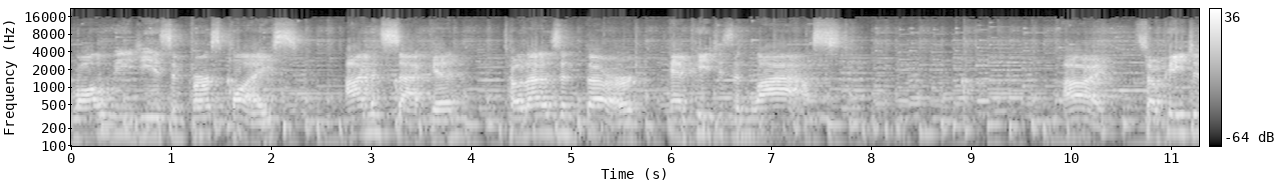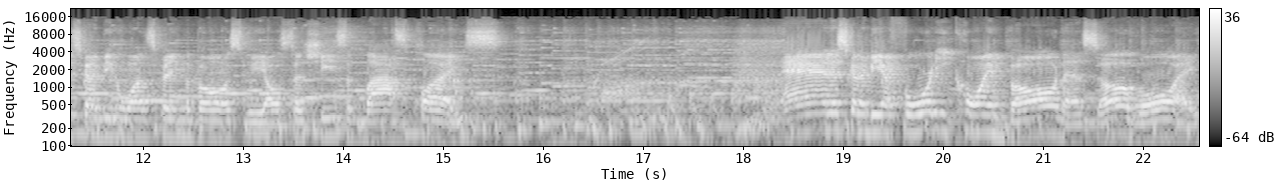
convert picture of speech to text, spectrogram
Waluigi is in first place, I'm in second, Toadette is in third, and Peach is in last. Alright, so Peach is going to be the one spinning the bonus wheel, so she's in last place. And it's going to be a 40 coin bonus. Oh boy.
